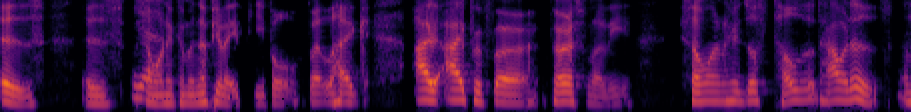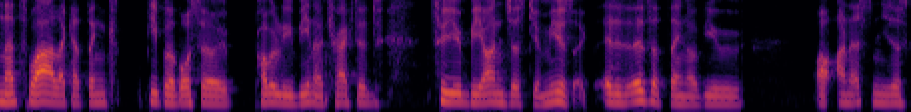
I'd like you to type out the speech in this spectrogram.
is is Yeah. someone who can manipulate people but like i i prefer personally someone who just tells it how it is. And that's why, like, I think people have also probably been attracted to you beyond just your music. It is, it is a thing of you are honest and you just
